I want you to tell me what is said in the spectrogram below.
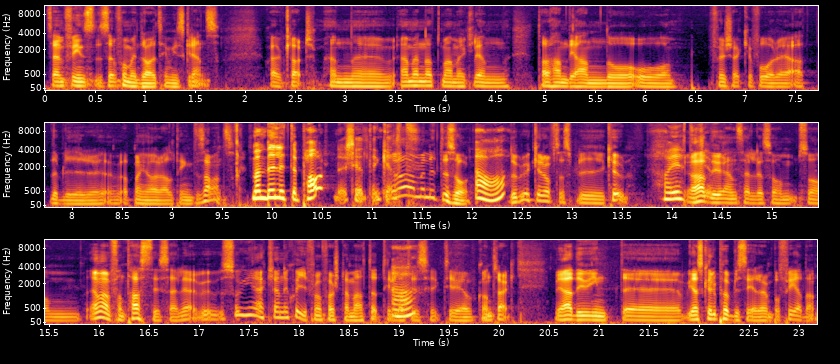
Sen, finns, sen får man dra det till en viss gräns. Självklart. Men, eh, ja, men att man verkligen tar hand i hand och, och försöker få det att det blir, att man gör allting tillsammans. Man blir lite partners helt enkelt. Ja men lite så. Ja, Då brukar det oftast bli kul. ja Jag hade ju en säljare som, som ja, men en fantastisk säljare. Så jäkla energi från första mötet till Ja. att vi skrev kontrakt. Vi hade ju inte, jag skulle publicera den på fredagen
